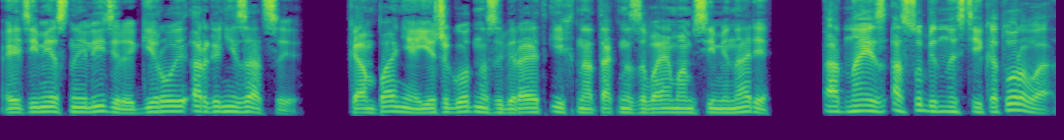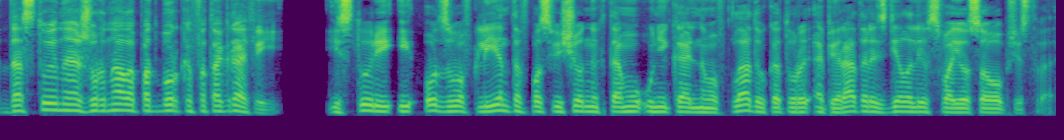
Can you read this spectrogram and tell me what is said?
Эти местные лидеры – герои организации, Компания ежегодно собирает их на так называемом семинаре, одна из особенностей которого – достойная журнала подборка фотографий, историй и отзывов клиентов, посвященных тому уникальному вкладу, который операторы сделали в свое сообщество.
